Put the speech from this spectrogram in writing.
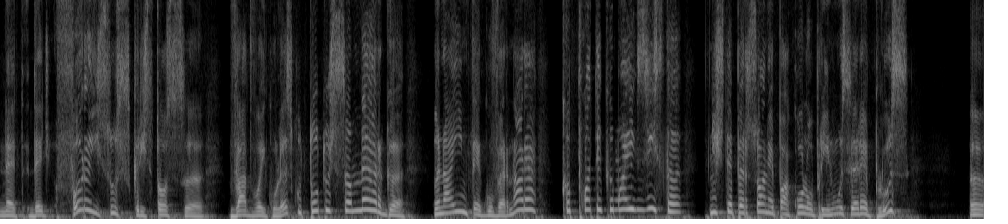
net. Deci, fără Isus Hristos, Vlad Voiculescu, totuși să meargă înainte guvernarea, că poate că mai există niște persoane pe acolo prin USR Plus, uh,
